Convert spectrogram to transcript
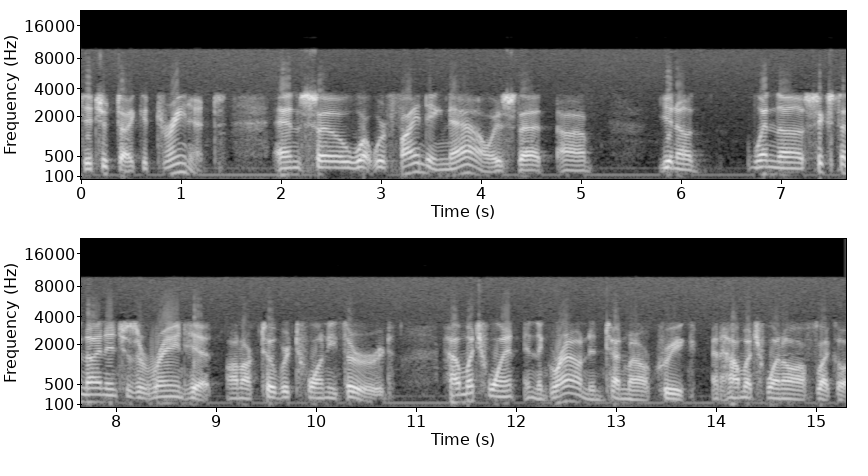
ditch it, dike it, drain it. And so what we're finding now is that, uh, you know, when the six to nine inches of rain hit on October 23rd, how much went in the ground in Ten Mile Creek and how much went off like a,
